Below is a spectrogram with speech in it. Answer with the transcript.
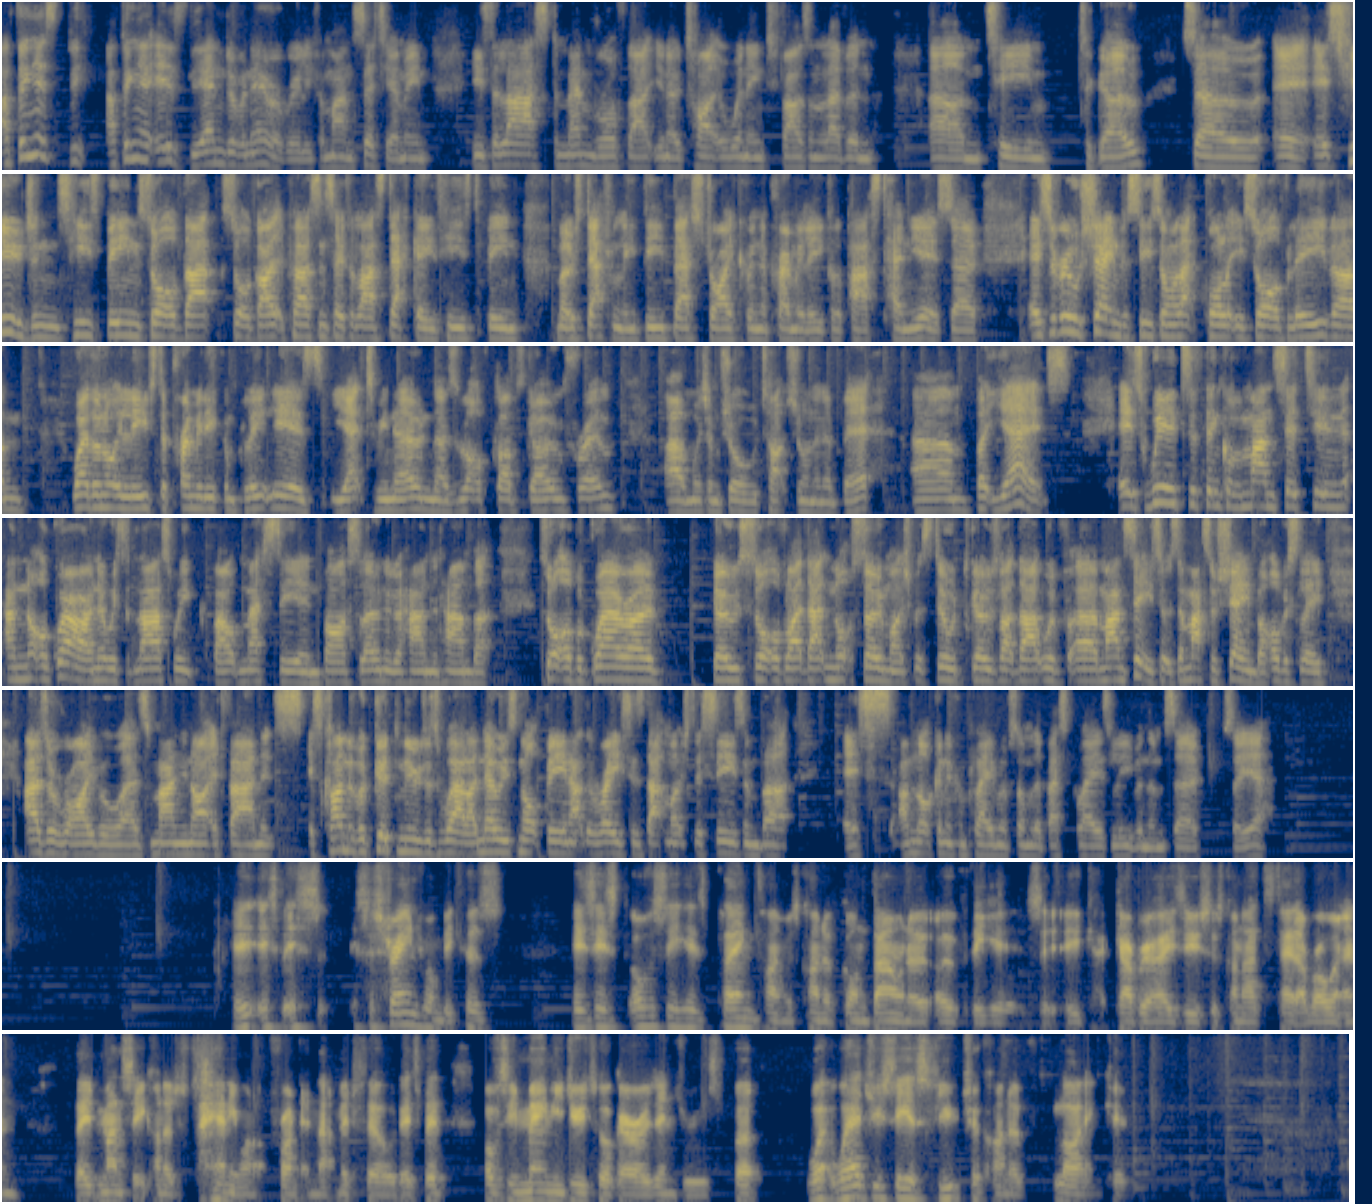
I think it's the I think it is the end of an era really for Man City. I mean, he's the last member of that you know title-winning 2011 um, team to go. So it, it's huge, and he's been sort of that sort of guy, person. Say for the last decade, he's been most definitely the best striker in the Premier League for the past 10 years. So it's a real shame to see some of that quality sort of leave. Um, whether or not he leaves the Premier League completely is yet to be known. There's a lot of clubs going for him, um, which I'm sure we'll touch on in a bit. Um, but yeah, it's it's weird to think of Man City and, not Aguero. I know we said last week about Messi and Barcelona go hand in hand, but sort of Aguero goes sort of like that, not so much, but still goes like that with uh, Man City. So it's a massive shame. But obviously, as a rival, as Man United fan, it's it's kind of a good news as well. I know he's not being at the races that much this season, but it's I'm not going to complain with some of the best players leaving them. So so yeah. It, it's, it's, it's a strange one because his, his obviously his playing time has kind of gone down o- over the years. It, it, Gabriel Jesus has kind of had to take that role, and they Man City kind of just play anyone up front in that midfield. It's been obviously mainly due to Aguero's injuries, but where, where do you see his future kind of lying?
